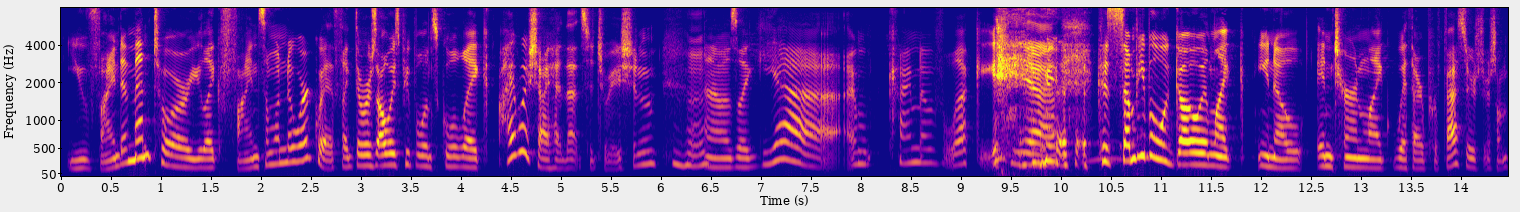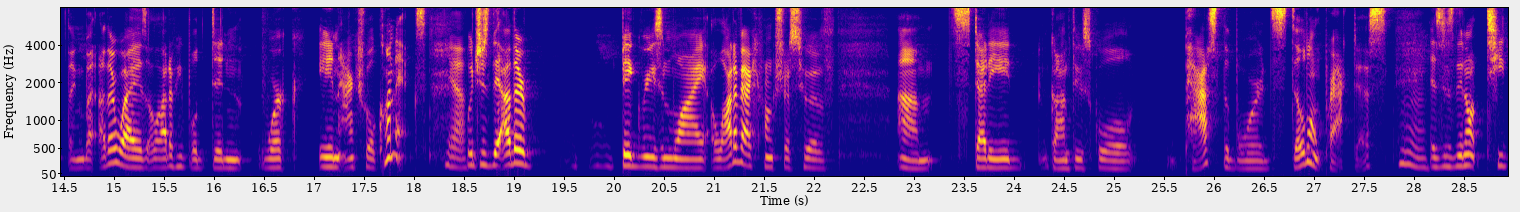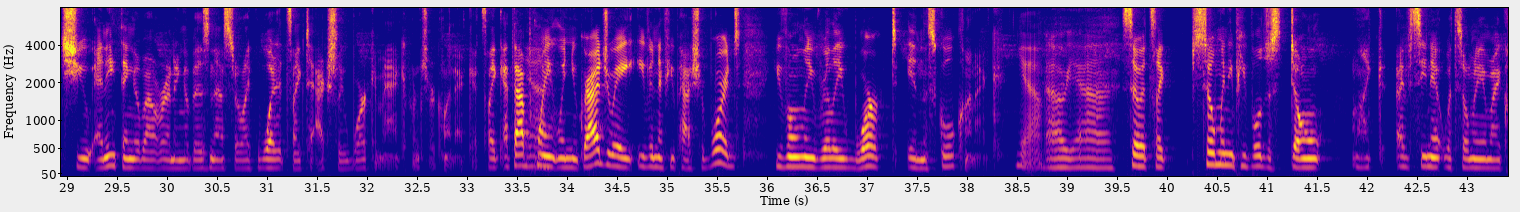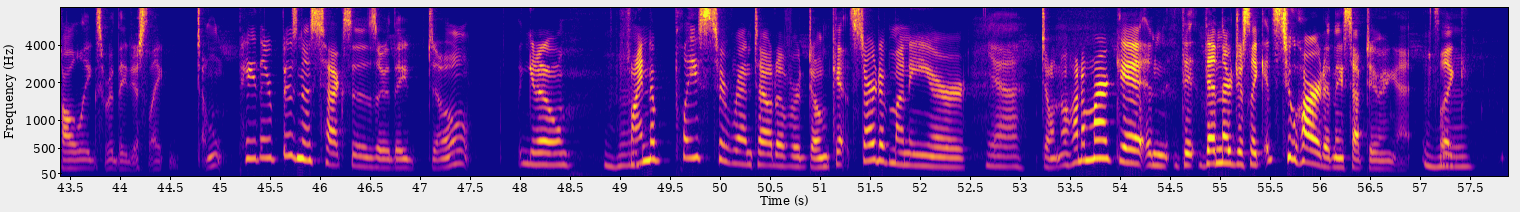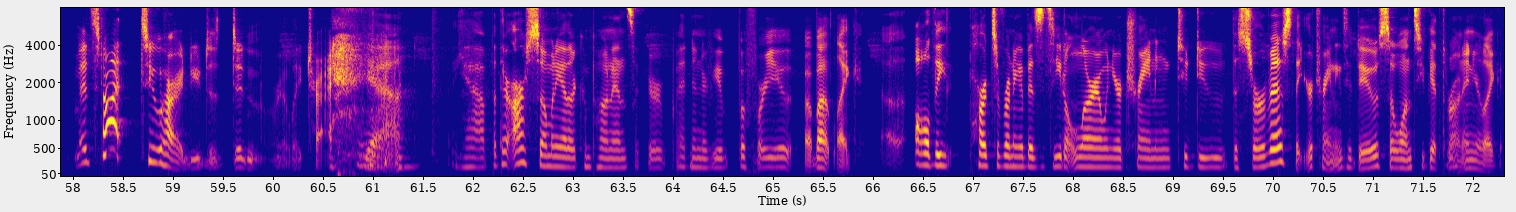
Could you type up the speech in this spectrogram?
you find a mentor you like find someone to work with like there was always people in school like i wish i had that situation and i was like yeah i'm kind of lucky Yeah. because some people would go and like you know intern like with our professors or something but otherwise a lot of people didn't work in actual clinics Yeah. which is the other big reason why a lot of acupuncturists who have um, studied gone through school passed the board still don't practice hmm. is because they don't teach you anything about running a business or like what it's like to actually work in an acupuncture clinic it's like at that point when you graduate even if you pass your boards you've only really worked in the school clinic Yeah. oh yeah. so it's like so many people just don't like I've seen it with so many of my colleagues where they just like don't pay their business taxes or they don't you know find a place to rent out of or don't get startup money or Yeah. don't know how to market and th- then they're just like it's too hard and they stop doing it. It's like it's not too hard. You just didn't really try. Yeah. Yeah, but there are so many other components. Like I had an interview before you about like uh, all the parts of running a business you don't learn when you're training to do the service that you're training to do. So once you get thrown in, you're like,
